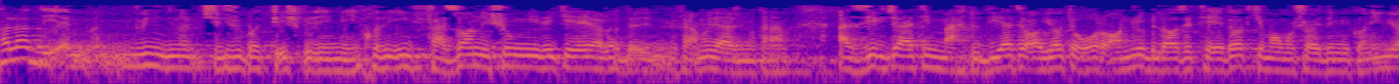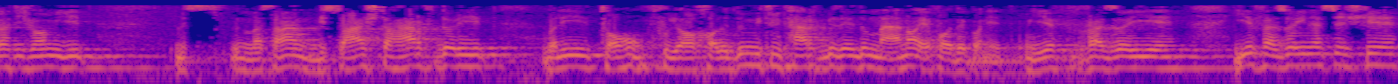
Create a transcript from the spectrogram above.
حالا ببینید چجوری باید پیش بریم؟ خود این فضا نشون میده که حالا میفرمایید عرض می‌کنم از یک جهتی محدودیت آیات قرآنی رو به لحاظ تعداد که ما مشاهده می‌کنیم یا وقتی شما میگید مثلا 28 تا حرف دارید ولی تا هم فویا خالدون می‌تونید حرف بزنید و معنا افاده کنید. یه فضایی یه فضایی هستش که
